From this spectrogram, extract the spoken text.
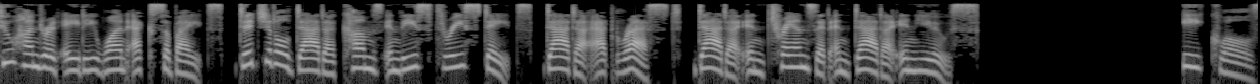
281 exabytes. Digital data comes in these three states: data at rest, data in transit and data in use. equals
